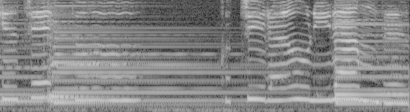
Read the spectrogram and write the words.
がじっとこちらを睨んでる。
